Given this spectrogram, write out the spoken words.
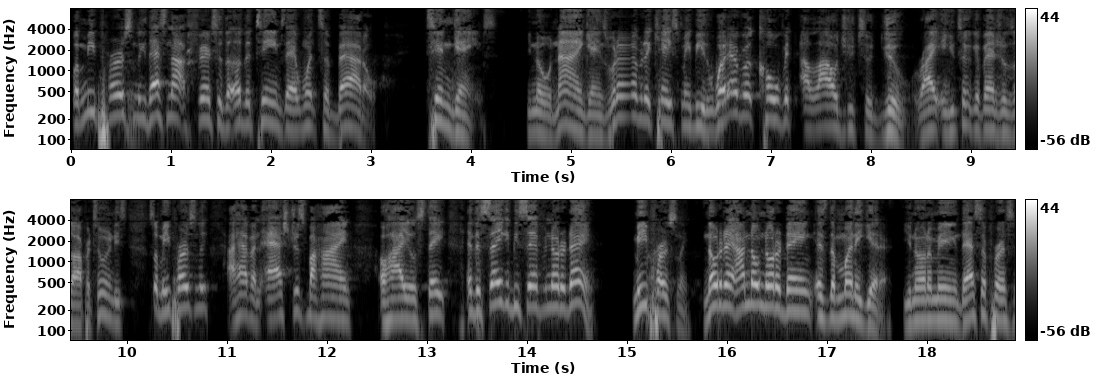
But me personally, that's not fair to the other teams that went to battle 10 games. You know, nine games, whatever the case may be, whatever COVID allowed you to do, right? And you took advantage of those opportunities. So me personally, I have an asterisk behind Ohio State and the same can be said for Notre Dame. Me personally, Notre Dame, I know Notre Dame is the money getter. You know what I mean? That's a pres-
